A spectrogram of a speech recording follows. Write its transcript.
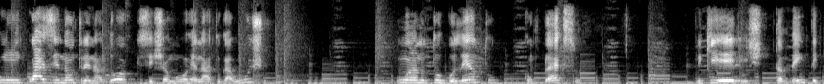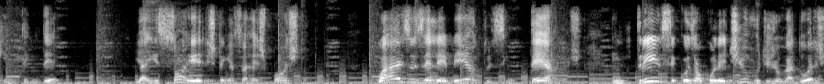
com um quase não treinador, que se chamou Renato Gaúcho. Um ano turbulento, complexo, e que eles também têm que entender, e aí só eles têm essa resposta. Quais os elementos internos, intrínsecos ao coletivo de jogadores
